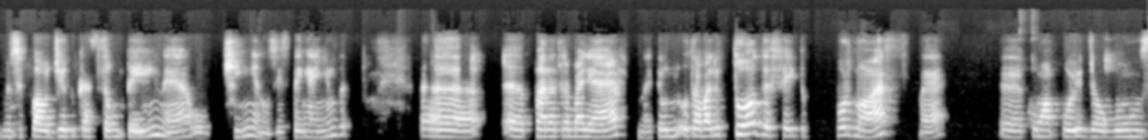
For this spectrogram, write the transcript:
Municipal de Educação tem, né, ou tinha, não sei se tem ainda, para trabalhar, né, então, o trabalho todo é feito por nós, né, com o apoio de alguns,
